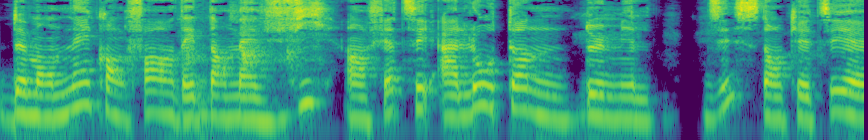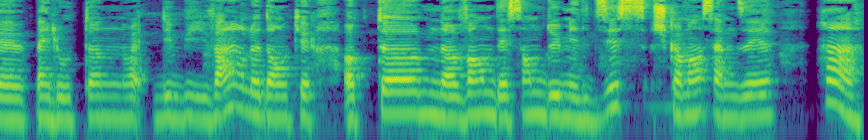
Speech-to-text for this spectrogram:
de mon inconfort d'être dans ma vie en fait, c'est à l'automne 2010, donc tu sais euh, ben l'automne ouais, début hiver là, donc octobre, novembre, décembre 2010, je commence à me dire ah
